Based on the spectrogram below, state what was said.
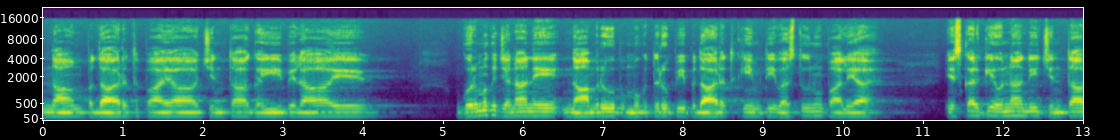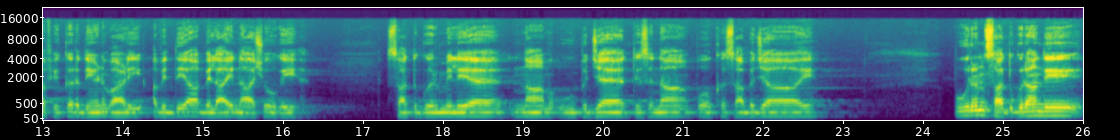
ਨਾਮ ਪਦਾਰਥ ਪਾਇਆ, ਚਿੰਤਾ ਗਈ ਬਿਲਾਏ। ਗੁਰਮੁਖ ਜਨਾਂ ਨੇ ਨਾਮ ਰੂਪ ਮੁਕਤ ਰੂਪੀ ਪਦਾਰਥ ਕੀਮਤੀ ਵਸਤੂ ਨੂੰ ਪਾ ਲਿਆ ਹੈ। ਇਸ ਕਰਕੇ ਉਹਨਾਂ ਦੀ ਚਿੰਤਾ ਫਿਕਰ ਦੇਣ ਵਾਲੀ ਅਵਿਦਿਆ ਬਿਲਾਏ ਨਾਸ਼ ਹੋ ਗਈ ਹੈ। ਸਤਿਗੁਰ ਮਿਲਿਆ ਨਾਮ ਉਪਜੈ ਤਿਸਨਾ ਭੁਖ ਸਭ ਜਾਏ। ਪੂਰਨ ਸਤਿਗੁਰਾਂ ਦੇ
